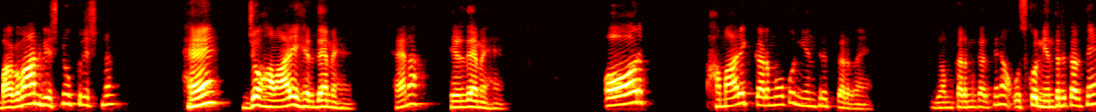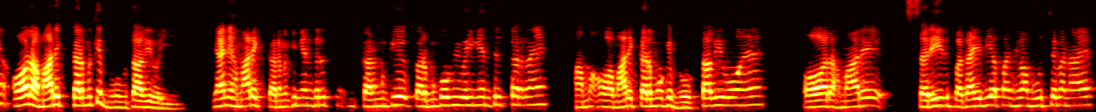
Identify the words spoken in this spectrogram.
भगवान विष्णु कृष्ण हैं जो हमारे हृदय में है। है ना? हृदय में है। और हमारे कर्मों को नियंत्रित कर रहे हैं। जो हम कर्म करते हैं ना, उसको नियंत्रित करते हैं और हमारे कर्म के भोक्ता भी वही है। यानी हमारे कर्म के नियंत्रित, कर्म के, कर्म को भी वही नियंत्रित कर रहे हैं। हम और हमारे कर्मों के भोक्ता भी वो हैं और हमारे शरीर बताई दिया पंचमा भूत से बना है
